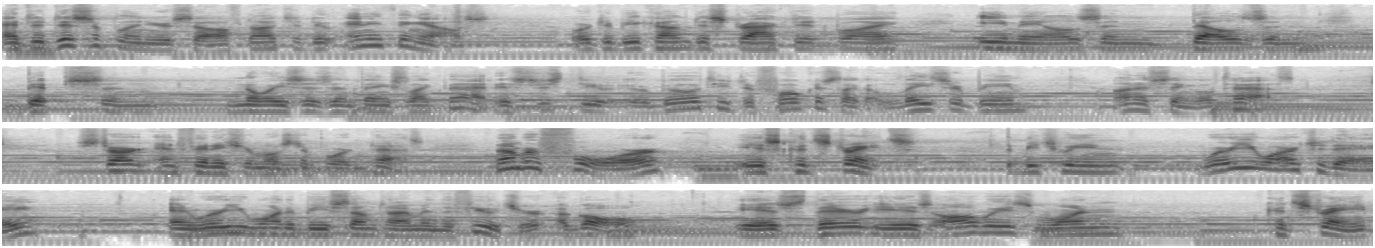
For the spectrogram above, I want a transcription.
And to discipline yourself not to do anything else or to become distracted by emails and bells and bips and noises and things like that. It's just your ability to focus like a laser beam on a single task. Start and finish your most important task. Number four is constraints. Between where you are today and where you want to be sometime in the future, a goal, is there is always one constraint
